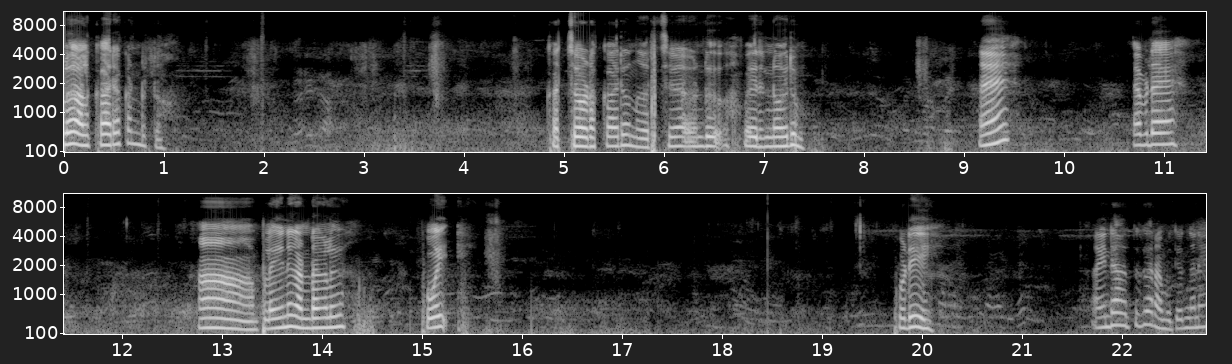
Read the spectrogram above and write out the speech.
ഇപ്പോഴും ആൾക്കാരൊക്കെ ഉണ്ട് കേട്ടോ കച്ചവടക്കാരും നേർച്ച കൊണ്ട് വരുന്നവരും. ഏ? എവിടെ? ആ പ്ലെയിന് കണ്ടങ്ങൾ പോയി. പൊടി. അതിന്റെ അകത്ത് കയറാൻ പറ്റും എങ്ങനെ?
